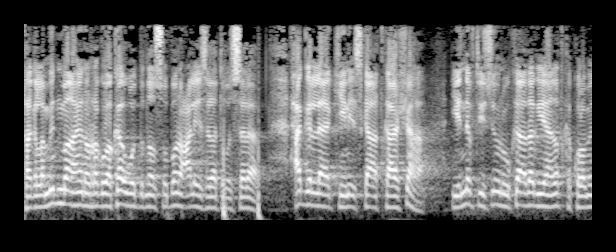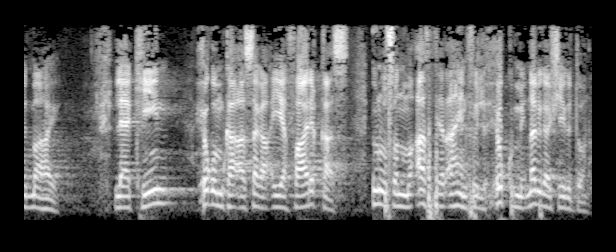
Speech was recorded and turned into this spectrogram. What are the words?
Rag la ma ahaynoo rag waa ka awood badnaa subanu calayhi salaatu wasalaam xagga laakiin iska adkaashaha iyo naftiisu inuu ka adag yahay dadka kula ma ahayn laakiin xukumka asaga iyo faariqaas inuusan mu'air ahayn fi lxukmi nabigaa sheegi doona.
